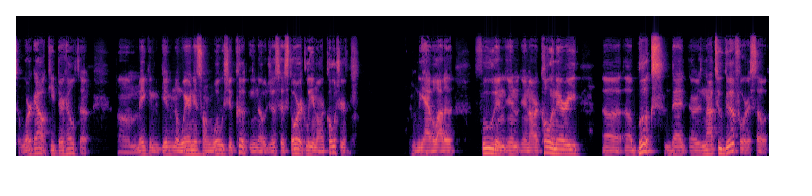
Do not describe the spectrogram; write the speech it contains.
to work out, keep their health up um, making giving awareness on what we should cook. You know, just historically in our culture, we have a lot of food in in, in our culinary uh, uh, books that are not too good for us. So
